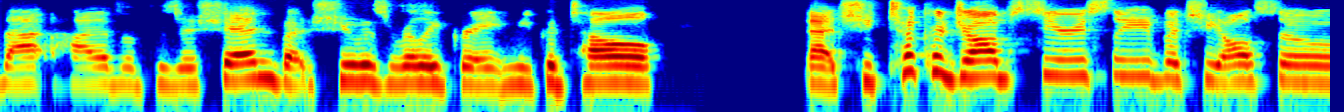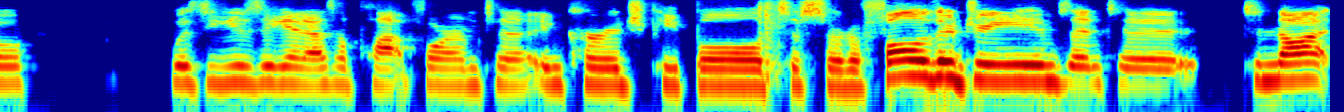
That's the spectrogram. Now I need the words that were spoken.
that high of a position, but she was really great. And you could tell that she took her job seriously, but she also was using it as a platform to encourage people to sort of follow their dreams and to to not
